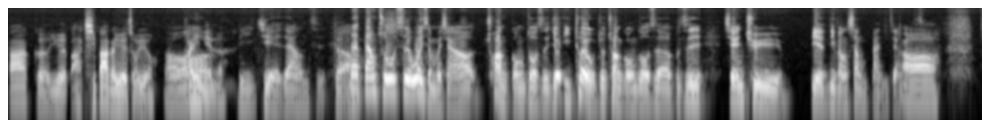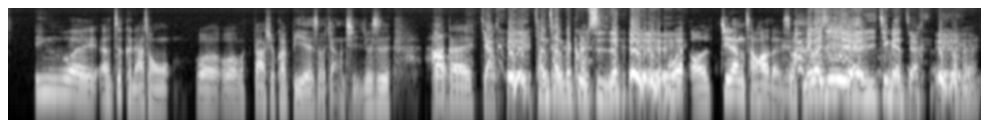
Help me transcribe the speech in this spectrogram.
八个月吧，七八个月左右，哦，快一年了。理解这样子，对啊。那当初是为什么想要创工作室？就一退伍就创工作室，而不是先去别的地方上班这样啊？因为呃，这可能要从我我大学快毕业的时候讲起，就是大概讲 长长的故事。不会，我尽量长话短说，没关系，尽量讲。OK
